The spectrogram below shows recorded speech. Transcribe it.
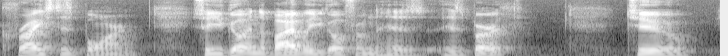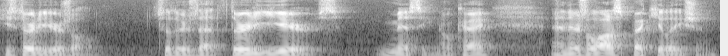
Christ is born. So you go in the Bible, you go from his his birth to he's 30 years old. So there's that 30 years missing, okay? And there's a lot of speculation.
